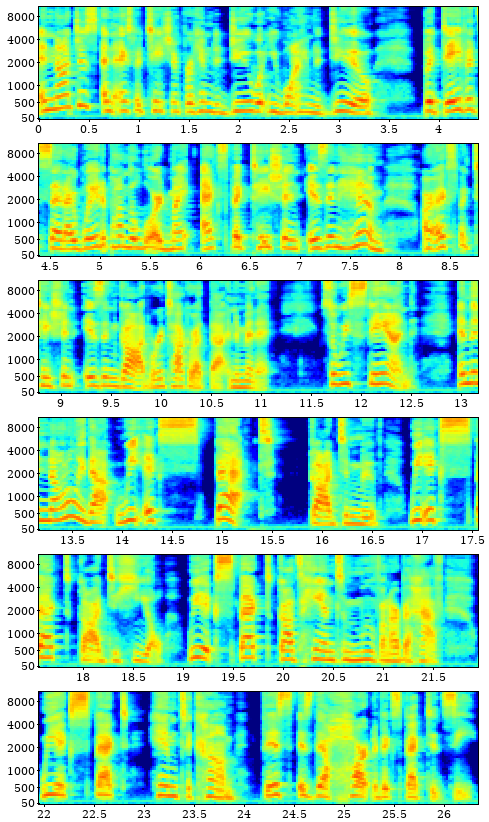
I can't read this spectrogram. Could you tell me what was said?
And not just an expectation for Him to do what you want Him to do, but David said, I wait upon the Lord. My expectation is in Him. Our expectation is in God. We're going to talk about that in a minute. So we stand. And then not only that, we expect God to move. We expect God to heal. We expect God's hand to move on our behalf. We expect Him to come. This is the heart of expectancy.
